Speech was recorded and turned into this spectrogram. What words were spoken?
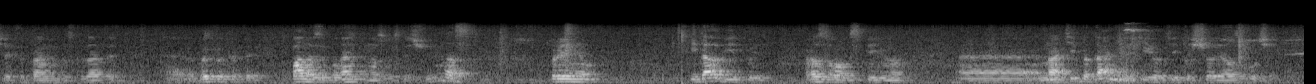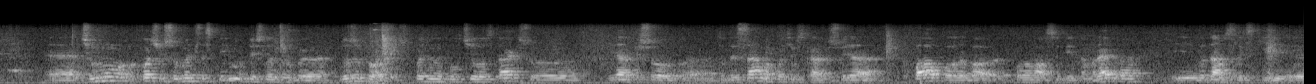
чи як це правильно сказати, е, викликати пана Зибуленка на зустріч. Він нас прийняв і дав відповідь разом спільно е, на ті питання, які тільки що я озвучив. Е, Чому хочу, щоб ми це спільно пішли зробили? Дуже просто, щоб потім не вийшло так, що я пішов е, туди сам, а потім скажу, що я впав, поламав, собі там ребра, і бо там слизькі е,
